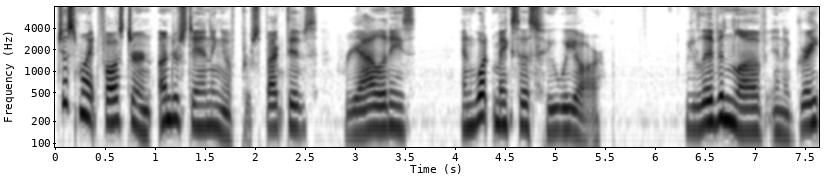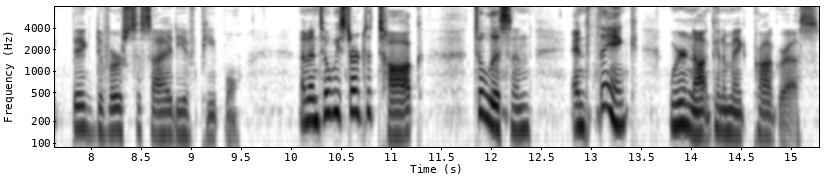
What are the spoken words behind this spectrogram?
just might foster an understanding of perspectives, realities, and what makes us who we are. We live and love in a great, big, diverse society of people. And until we start to talk, to listen, and think, we're not going to make progress.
